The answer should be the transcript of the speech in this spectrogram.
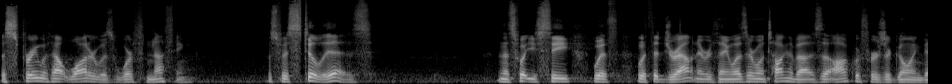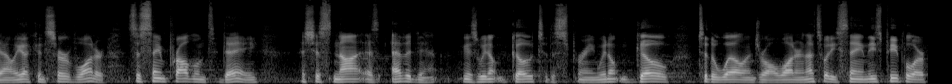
A spring without water was worth nothing. It still is. And that's what you see with, with the drought and everything. What's everyone talking about is the aquifers are going down. We got to conserve water. It's the same problem today. It's just not as evident because we don't go to the spring. We don't go to the well and draw water. And that's what he's saying. These people are,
